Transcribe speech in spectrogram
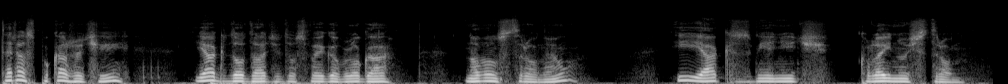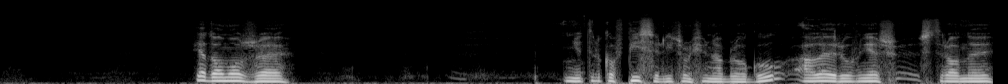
Teraz pokażę Ci, jak dodać do swojego bloga nową stronę i jak zmienić kolejność stron. Wiadomo, że nie tylko wpisy liczą się na blogu, ale również strony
